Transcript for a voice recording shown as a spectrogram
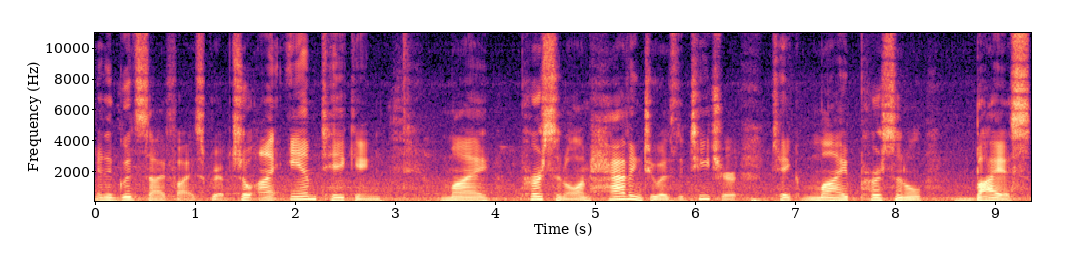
and a good sci fi script. So I am taking my personal, I'm having to, as the teacher, take my personal bias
